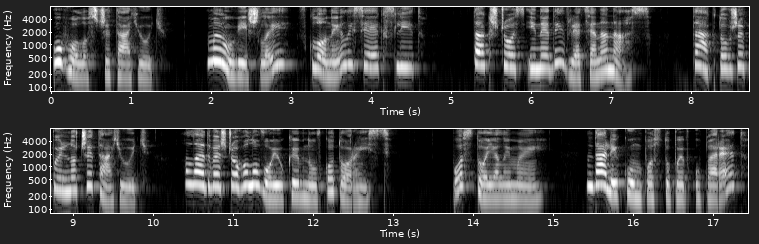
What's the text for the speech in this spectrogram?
Уголос читають. Ми увійшли, вклонилися як слід, так щось і не дивляться на нас. Так то вже пильно читають, ледве що головою кивнув которийсь. Постояли ми. Далі кум поступив уперед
